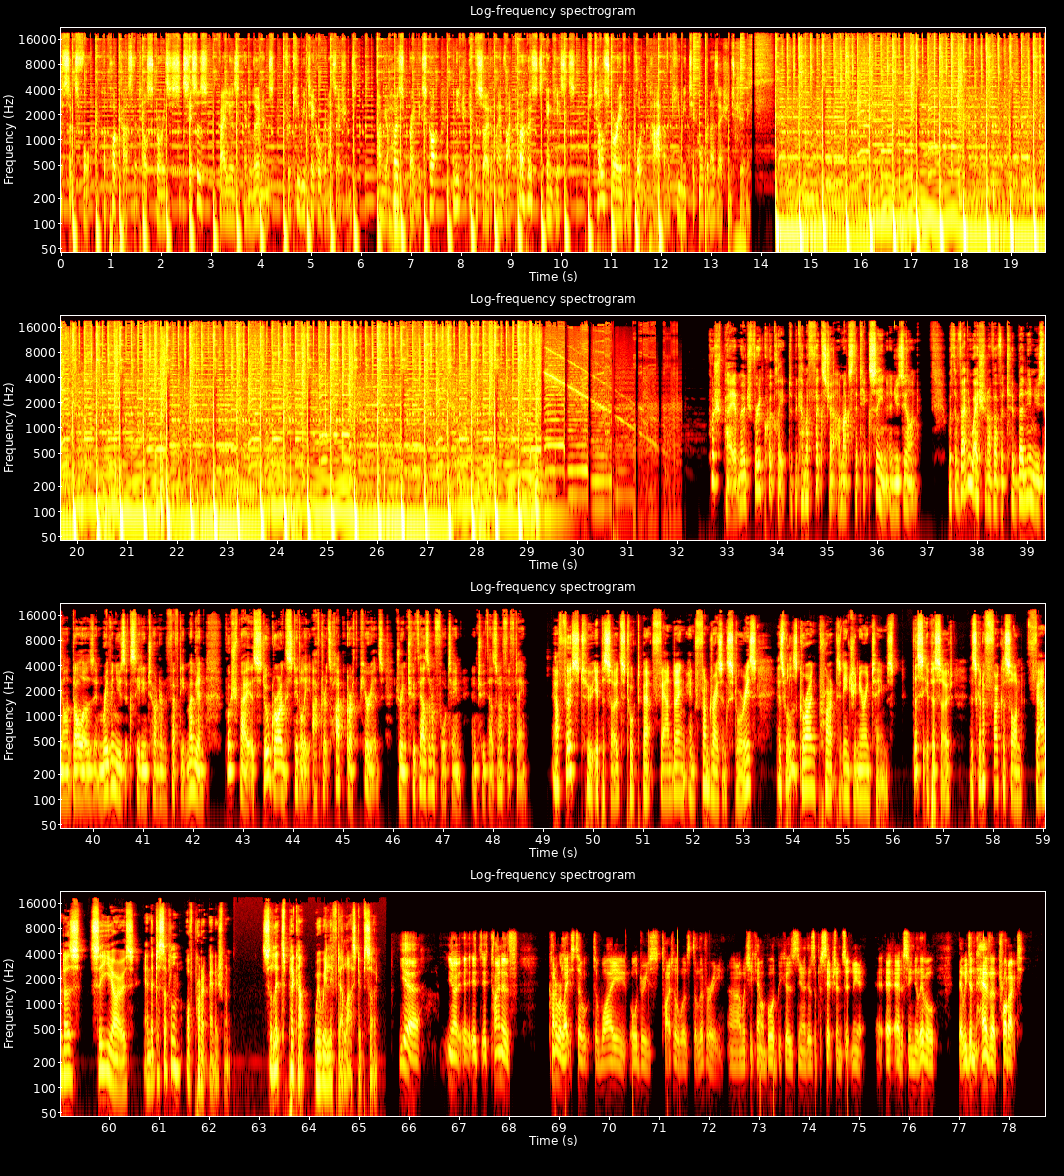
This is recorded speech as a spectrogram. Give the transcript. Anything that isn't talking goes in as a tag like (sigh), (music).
welcome to Six Four, a podcast that tells stories of successes, failures, and learnings for Kiwi tech organisations. I'm your host, Bradley Scott, and each episode I invite co hosts and guests to tell a story of an important part of a Kiwi tech organisation's journey. Emerged very quickly to become a fixture amongst the tech scene in New Zealand. With a valuation of over 2 billion New Zealand dollars and revenues exceeding 250 million, PushPay is still growing steadily after its hypergrowth periods during 2014 and 2015. Our first two episodes talked about founding and fundraising stories, as well as growing product and engineering teams. This episode is going to focus on founders, CEOs, and the discipline of product management. So let's pick up where we left our last episode. Yeah, you know, it, it kind of kind of relates to, to why Audrey's title was delivery uh, when she came on board because you know there's a perception certainly at, at, a senior level that we didn't have a product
